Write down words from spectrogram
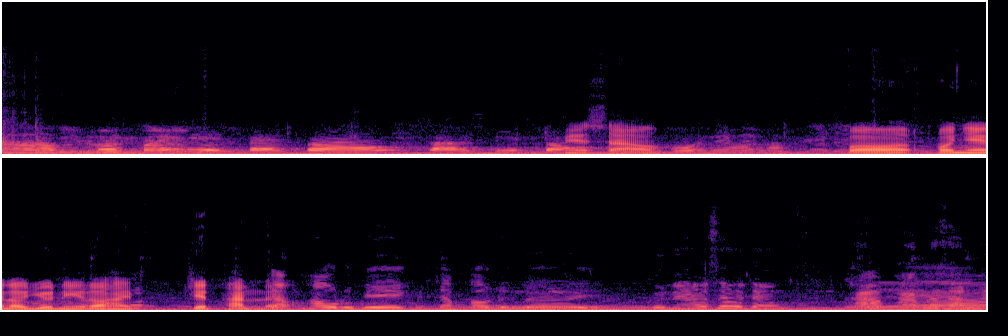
อ่ารถหมายเลขแปดสองเก้าเจ็ดสองแม่สาวบนนะคะพอพอใหญ่เราอยู่นี่เราให้เจ็ดพันแล้จัวบเข้าลูกพี่จับเข้าดึงเลยคืนนี้เอาเสื้อจะขาขาขาสั่นไหม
